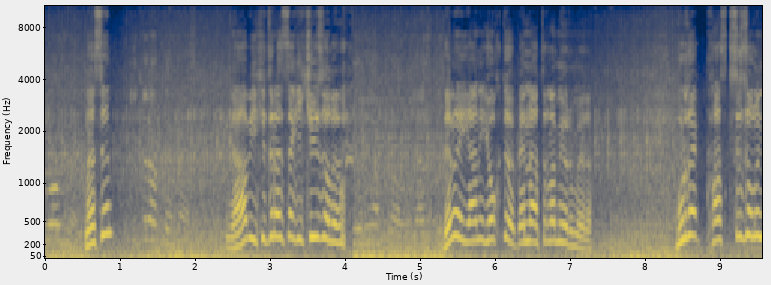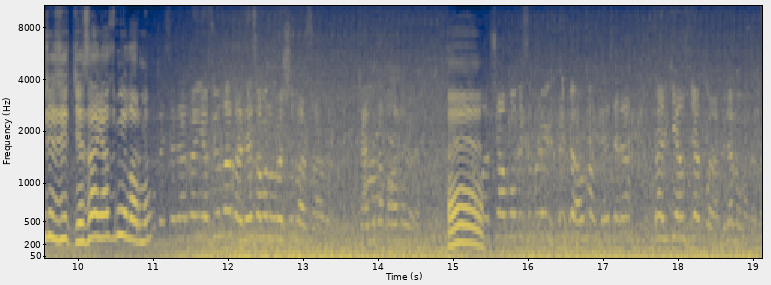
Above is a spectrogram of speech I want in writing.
tur olmuyor. Nasıl? İki tur attım ben. Ya abi iki tur atsak 200 olur. Yeni yaptılar. Değil mi? Yani yoktu. Ben de hatırlamıyorum öyle. Burada kasksız olunca ce- ceza yazmıyorlar mı? Mobeselerden yazıyorlar da ne zaman uğraşırlarsa abi. Kendi kafalarına göre. He. Ama şu an mobese buraya göre almaz. Mesela belki yazacak bana bilemem o kadar.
